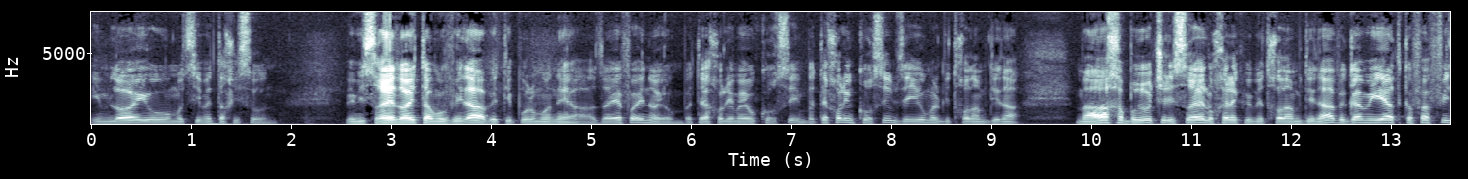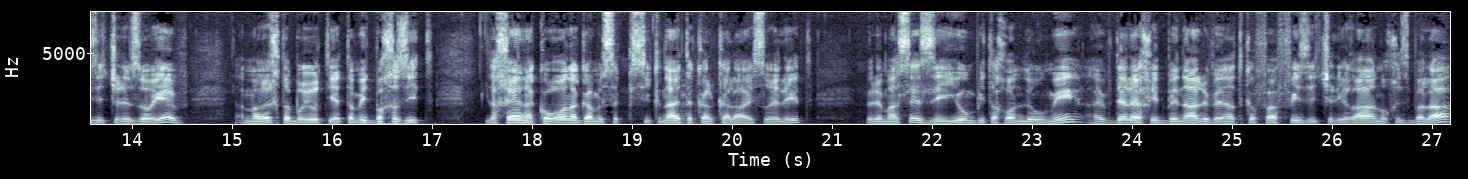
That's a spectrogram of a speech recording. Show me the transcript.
אם לא היו מוצאים את החיסון, ואם ישראל לא הייתה מובילה בטיפול מונע, אז איפה היינו היום? בתי החולים היו קורסים. בתי חולים קורסים זה איום על ביטחון המדינה. מערך הבריאות של ישראל הוא חלק מביטחון המדינה, וגם אם יהיה התקפה פיזית של איזה אויב, מערכת הבריאות תהיה תמיד בחזית. לכן הקורונה גם סיכנה את הכלכלה הישראלית, ולמעשה זה איום ביטחון לאומי. ההבדל היחיד בינה לבין התקפה פיזית של איראן או חיזבאללה,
